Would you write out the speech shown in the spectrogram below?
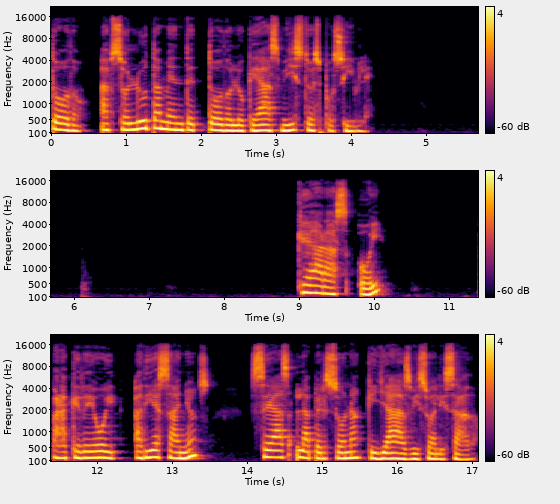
Todo, absolutamente todo lo que has visto es posible. ¿Qué harás hoy para que de hoy a 10 años seas la persona que ya has visualizado?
